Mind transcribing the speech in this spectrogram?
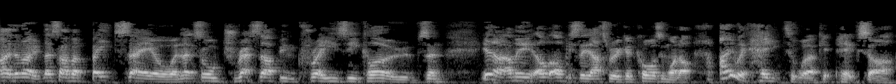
I don't know, let's have a bake sale and let's all dress up in crazy clothes and you know, I mean, obviously that's for a good cause and whatnot. I would hate to work at Pixar.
